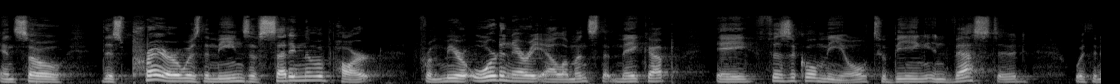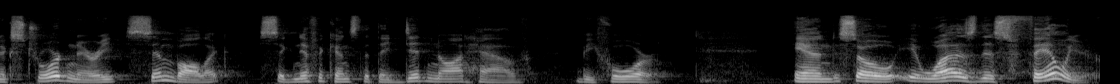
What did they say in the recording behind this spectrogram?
And so this prayer was the means of setting them apart from mere ordinary elements that make up a physical meal to being invested with an extraordinary symbolic significance that they did not have before. And so it was this failure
